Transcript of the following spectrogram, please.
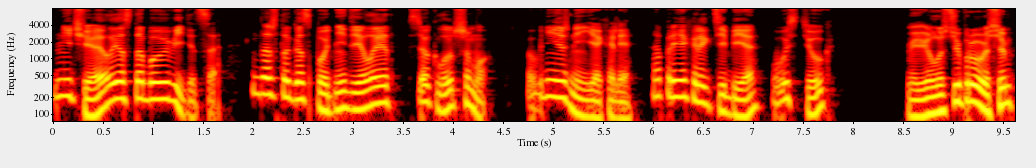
не чаял я с тобой увидеться. Да что Господь не делает, все к лучшему. В Нижний ехали, а приехали к тебе, в Устюг». «Милости просим,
